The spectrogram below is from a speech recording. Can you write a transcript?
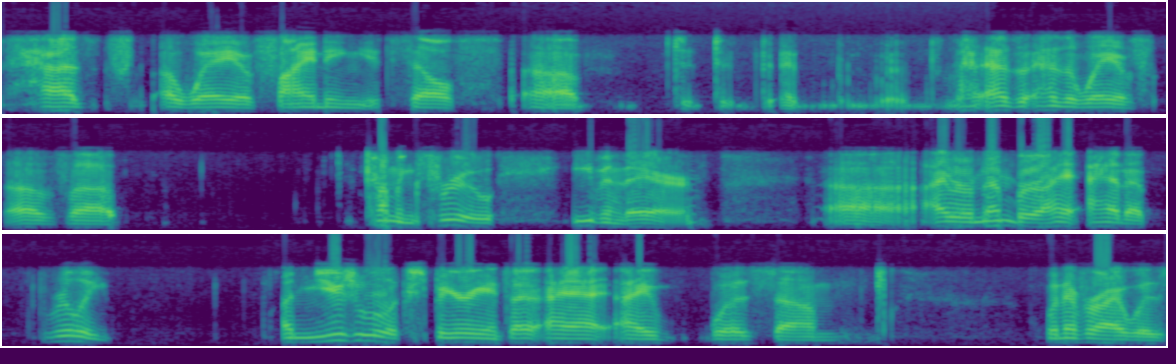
has a way of finding itself uh, to, to, uh, has has a way of of coming through even there. Uh, I remember I, I had a really unusual experience. I I, I was um, whenever I was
